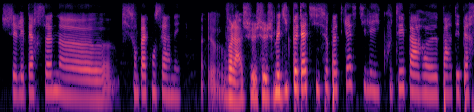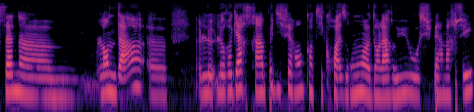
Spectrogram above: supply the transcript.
chez les personnes qui ne sont pas concernées. voilà, je, me dis que peut-être si ce podcast il est écouté par des personnes lambda, euh, le, regard sera un peu différent quand ils croiseront euh, dans la rue ou au supermarché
